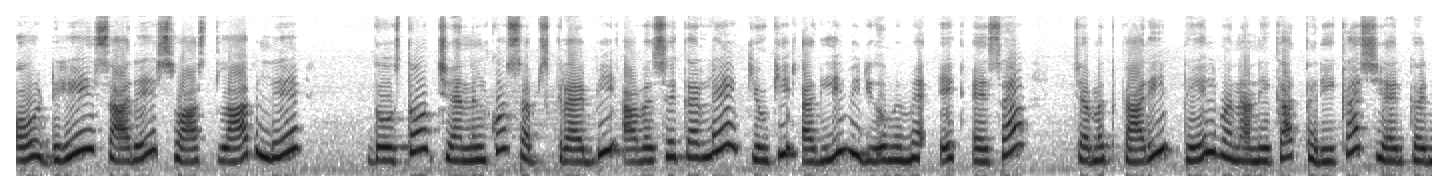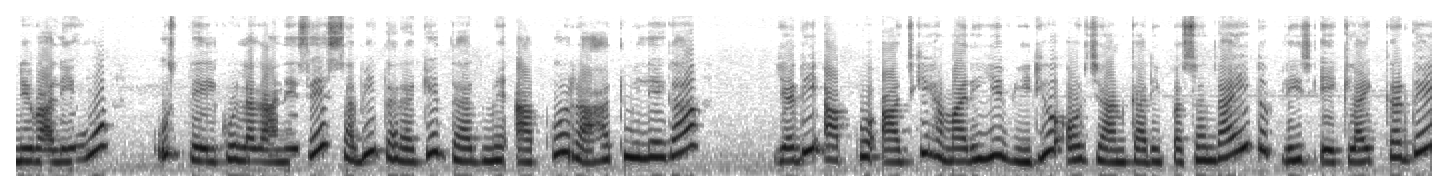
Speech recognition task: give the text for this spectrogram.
और ढेर सारे स्वास्थ्य लाभ ले। दोस्तों, चैनल को सब्सक्राइब भी अवश्य कर लें क्योंकि अगली वीडियो में मैं एक ऐसा चमत्कारी तेल बनाने का तरीका शेयर करने वाली हूँ। उस तेल को लगाने से सभी तरह के दर्द में आपको राहत मिलेगा। यदि आपको आज की हमारी ये वीडियो और जानकारी पसंद आई तो प्लीज़ एक लाइक कर दे।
